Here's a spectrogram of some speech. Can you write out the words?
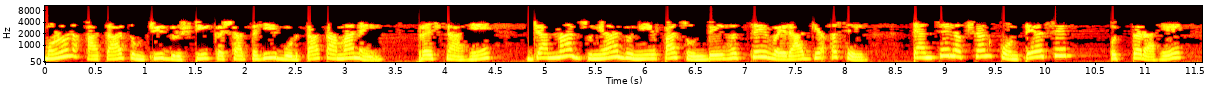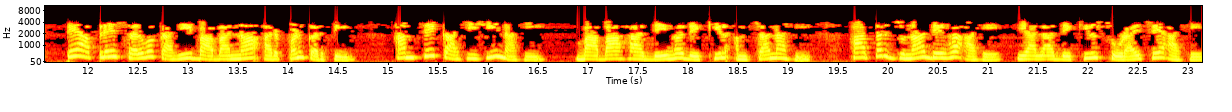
म्हणून आता तुमची दृष्टी कशातही बुडता कामा नये. प्रश्न आहे ज्यांना जुन्या दुनियेपासून देहचे वैराग्य असेल त्यांचे लक्षण कोणते असेल? उत्तर आहे ते आपले सर्व काही बाबांना अर्पण करतील. आमचे काहीही नाही. बाबा हा देह देखील आमचा नाही. हा तर जुना देह आहे. याला देखील सोडायचे आहे.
